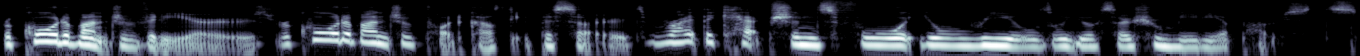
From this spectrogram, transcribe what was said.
record a bunch of videos, record a bunch of podcast episodes, write the captions for your reels or your social media posts.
